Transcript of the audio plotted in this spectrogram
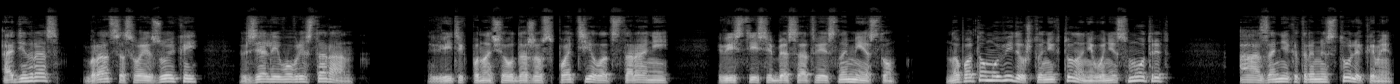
Один раз брат со своей Зойкой взяли его в ресторан. Витик поначалу даже вспотел от стараний вести себя соответственно месту, но потом увидел, что никто на него не смотрит, а за некоторыми столиками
